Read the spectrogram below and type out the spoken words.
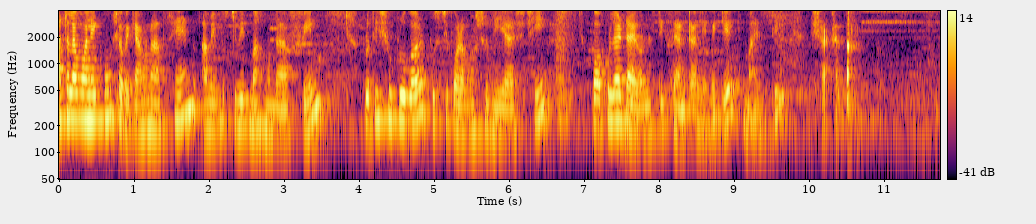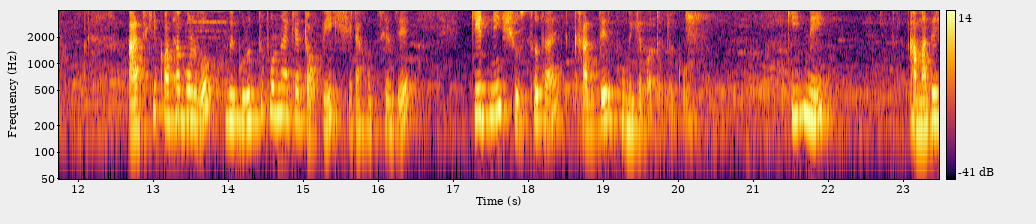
আসসালামু আলাইকুম, সবাই কেমন আছেন? আমি পুষ্টিবিদ মাহমুদা আফরিন। প্রতি শুক্রবার পুষ্টি পরামর্শ দিয়ে আসছি popular diagnostic centre limited, Maijdi শাখাতে। আজকে কথা বলব খুবই গুরুত্বপূর্ণ একটা টপিক, সেটা হচ্ছে যে কিডনি সুস্থতায় খাদ্যের ভূমিকা কতটুকু? কিডনি আমাদের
